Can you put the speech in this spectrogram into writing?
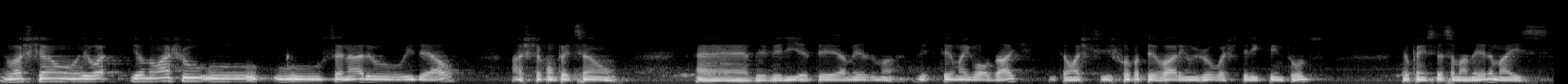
Eu acho que é um, eu, eu não acho o, o cenário ideal. Acho que a competição é, deveria ter a mesma, ter uma igualdade. Então acho que se for para ter VAR em um jogo, acho que teria que ter em todos. Eu penso dessa maneira, mas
